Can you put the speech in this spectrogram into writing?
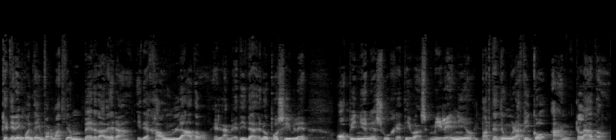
que tiene en cuenta información verdadera y deja a un lado, en la medida de lo posible, opiniones subjetivas. Milenio parte de un gráfico anclado.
